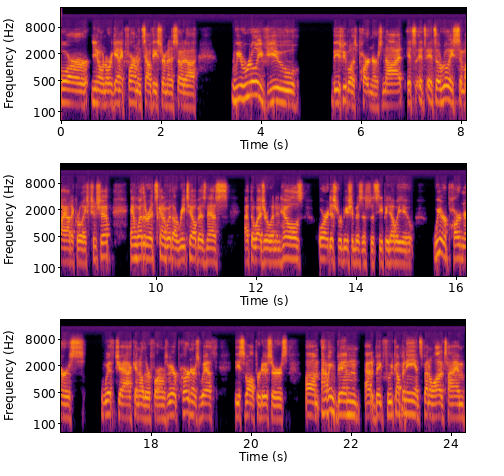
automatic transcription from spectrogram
or you know an organic farm in southeastern Minnesota, we really view these people as partners. Not it's it's it's a really symbiotic relationship. And whether it's kind of with our retail business at the Wedge or Linden Hills or a distribution business with CPW, we are partners with Jack and other farms. We are partners with these small producers um, having been at a big food company and spent a lot of time,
